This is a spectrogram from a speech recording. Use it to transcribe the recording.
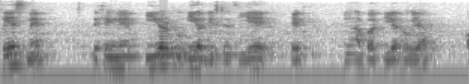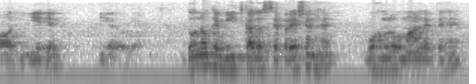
फेस में देखेंगे ईयर टू ईयर डिस्टेंस ये एक यहाँ पर ईयर हो गया और ये एक ईयर हो गया। दोनों के बीच का जो सेपरेशन है, वो हम लोग मान लेते हैं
